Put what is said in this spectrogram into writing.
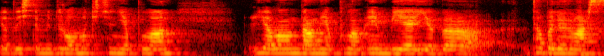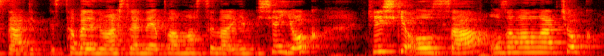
ya da işte müdür olmak için yapılan yalandan yapılan MBA ya da Tabela Üniversitesi derdik biz. Tabela Üniversitelerinde yapılan masterlar gibi bir şey yok. Keşke olsa. O zamanlar çok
